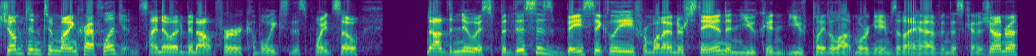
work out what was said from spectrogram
jumped into Minecraft Legends. I know it had been out for a couple weeks at this point, so not the newest, but this is basically, from what I understand, and you can you've played a lot more games than I have in this kind of genre,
